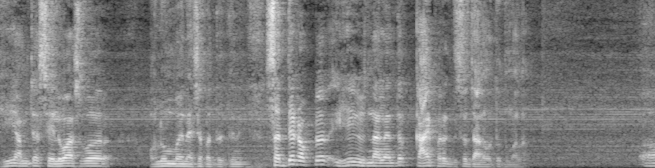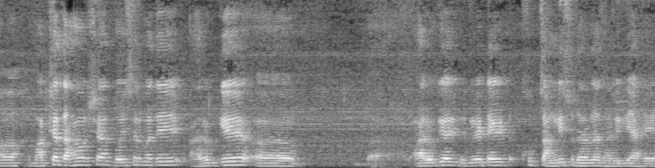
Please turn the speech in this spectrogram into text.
ही आमच्या सेलवासवर अवलंबून अशा पद्धतीने. सध्या डॉक्टर हे योजना आल्यानंतर काय फरक दिसत जाणवतो तुम्हाला? मागच्या दहा वर्षात बोईसरमध्ये आरोग्य आरोग्य रिलेटेड खूप चांगली सुधारणा झालेली आहे.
